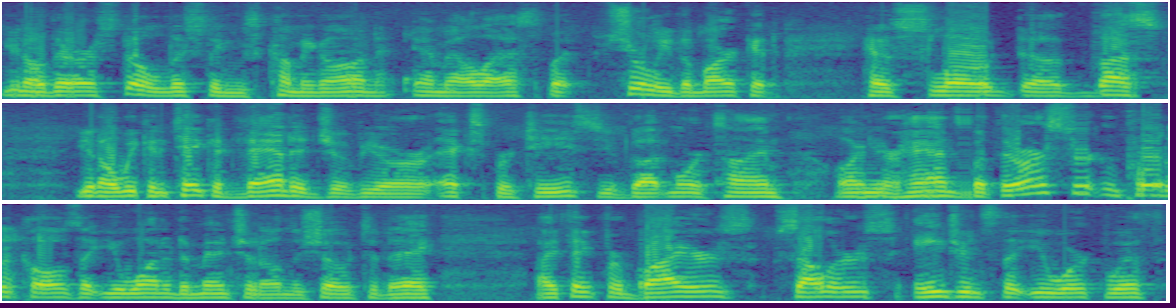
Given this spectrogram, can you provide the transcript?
you know, there are still listings coming on MLS, but surely the market has slowed. Uh, thus, you know, we can take advantage of your expertise. You've got more time on your hands, but there are certain protocols that you wanted to mention on the show today. I think for buyers, sellers, agents that you work with,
